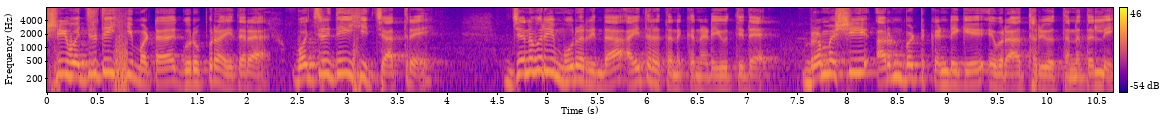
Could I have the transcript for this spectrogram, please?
ಶ್ರೀ ವಜ್ರದೇಹಿ ಮಠ ಗುರುಪುರ ಇದರ ವಜ್ರದೇಹಿ ಜಾತ್ರೆ ಜನವರಿ ಮೂರರಿಂದ ಐದರ ತನಕ ನಡೆಯುತ್ತಿದೆ. ಬ್ರಹ್ಮಶ್ರೀ ಅರುಣ್ ಭಟ್ ಖಂಡಿಗೆ ಇವರ ಆಧ್ವರ್ಯೋತ್ತನದಲ್ಲಿ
